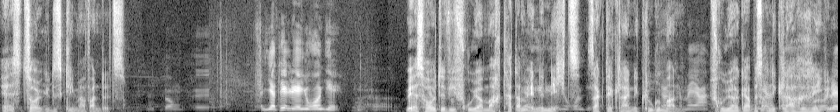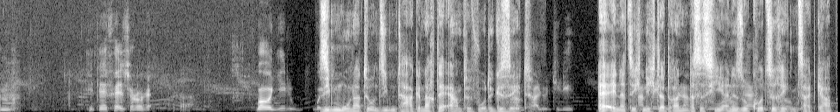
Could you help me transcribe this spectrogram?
Er ist Zeuge des Klimawandels. Wer es heute wie früher macht, hat am Ende nichts, sagt der kleine kluge Mann. Früher gab es eine klare Regel. Sieben Monate und sieben Tage nach der Ernte wurde gesät. Er erinnert sich nicht daran, dass es hier eine so kurze Regenzeit gab,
